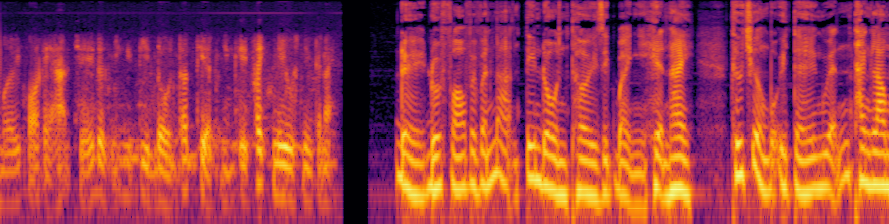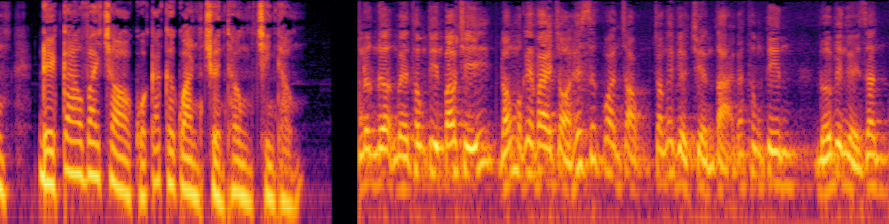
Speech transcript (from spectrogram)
mới có thể hạn chế được những cái tin đồn thất thiệt, những cái fake news như thế này. Để đối phó với vấn nạn tin đồn thời dịch bệnh hiện nay, Thứ trưởng Bộ Y tế Nguyễn Thanh Long đề cao vai trò của các cơ quan truyền thông chính thống. Lực lượng về thông tin báo chí đóng một cái vai trò hết sức quan trọng trong cái việc truyền tải các thông tin đối với người dân.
